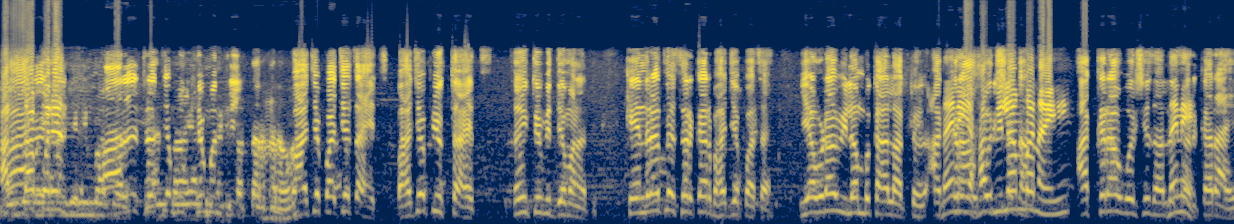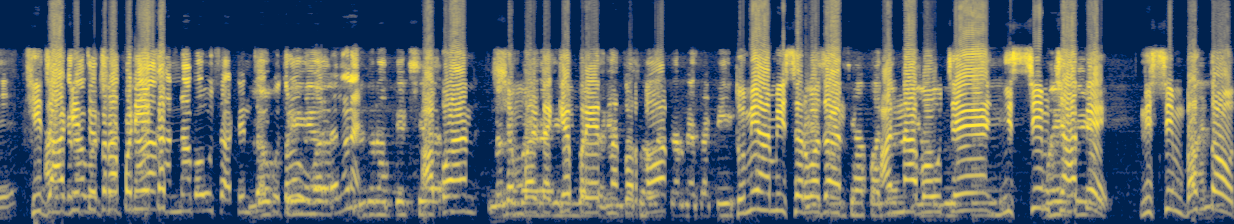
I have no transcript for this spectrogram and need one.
आतापर्यंत महाराष्ट्राचे मुख्यमंत्री भाजपाचेच आहेत. भाजपयुक्त आहेत. संयुक्त विद्यमानात. केंद्रातलं सरकार भाजपाचं आहे. एवढा विलंब का लागतोय? नाही, नाही, हा विलंब नाही. अकरा वर्ष झालं नाही. सरकार आहे. ही जागेचे अकरा तर आपण एकच- अण्णाभाऊ साठेंचा पुतळा उभारलेला नाही. आपण शंभर टक्के प्रयत्न करतो. तुम्ही आम्ही सर्वजण अण्णाभाऊचे निश्चिम चाहते निश्चिम भक्त आहोत.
